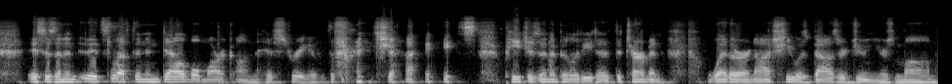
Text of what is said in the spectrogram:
this is an it's left an indelible mark on the history of the franchise. Peach's inability to determine whether or not she was Bowser Jr.'s mom.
